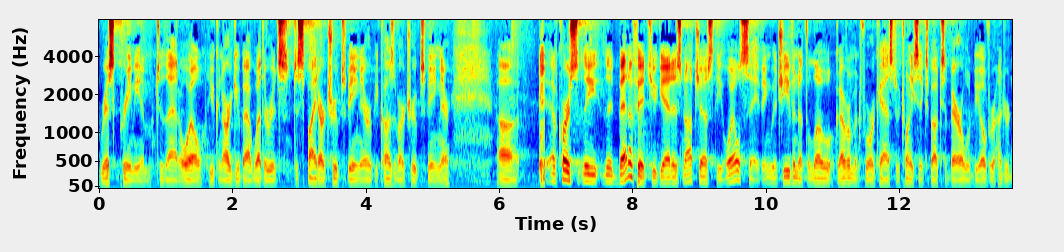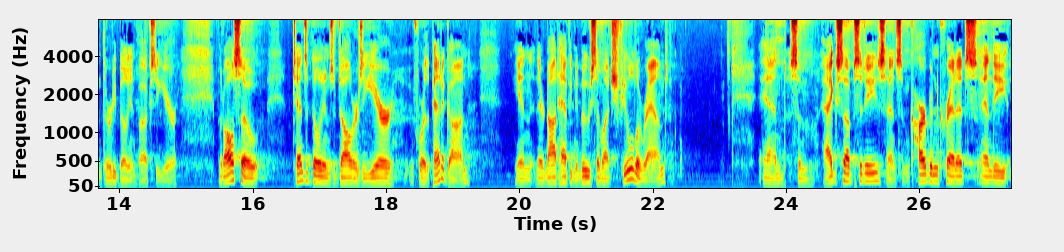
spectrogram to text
risk premium to that oil. You can argue about whether it's despite our troops being there or because of our troops being there. Uh, of course, the, the benefit you get is not just the oil saving, which even at the low government forecast of 26 bucks a barrel would be over 130 billion bucks a year, but also tens of billions of dollars a year for the Pentagon in they're not having to move so much fuel around and some ag subsidies and some carbon credits and the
